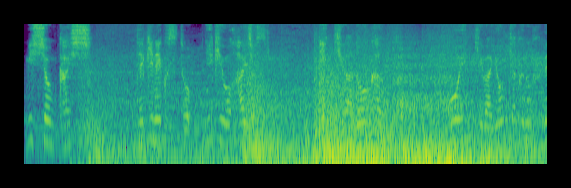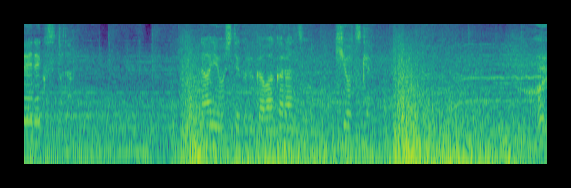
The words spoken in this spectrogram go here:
ミッション開始。敵ネクスト2機を排除する。1機はノーカウント。もう1機は4脚の不明ネクストだ。何をしてくるかわからんぞ。気をつけろ。おい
